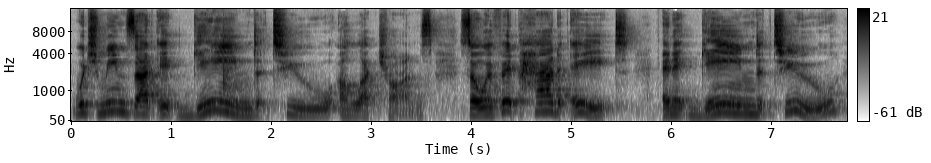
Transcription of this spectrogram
which means that it gained two electrons. So if it had eight and it gained two,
